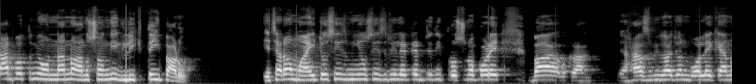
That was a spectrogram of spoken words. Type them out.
তারপর তুমি অন্যান্য আনুষঙ্গিক লিখতেই পারো। এছাড়াও মাইটোসিস মিওসিস রিলেটেড যদি প্রশ্ন পড়ে বা হ্রাস বিভাজন বলে কেন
